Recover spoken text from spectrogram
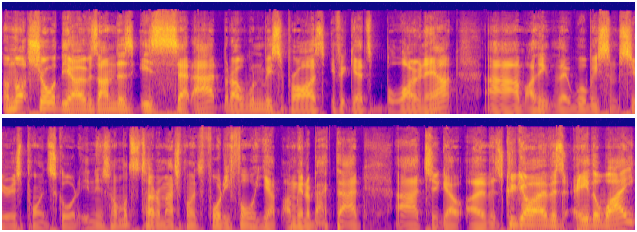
I'm not sure what the overs unders is set at, but I wouldn't be surprised if it gets blown out. Um, I think there will be some serious points scored in this one. What's the total match points? 44. Yep, I'm going to back that uh, to go overs. Could go overs either way.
